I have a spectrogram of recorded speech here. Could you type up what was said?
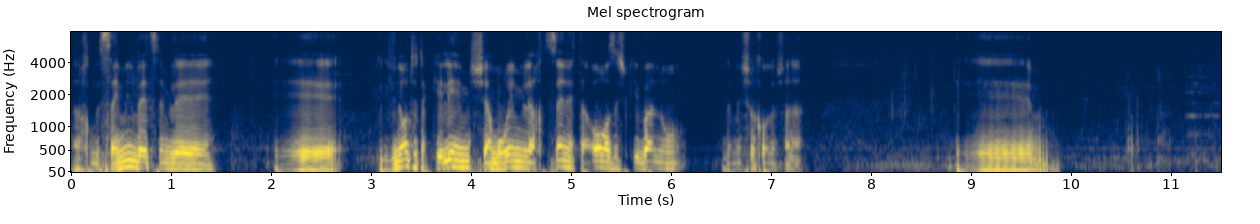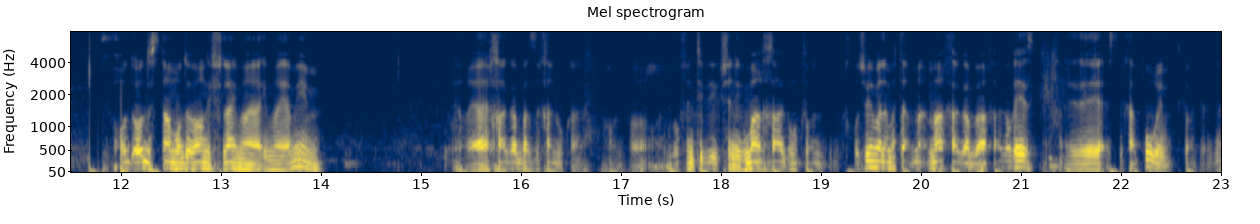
אנחנו מסיימים בעצם ל... לבנות את הכלים שאמורים לאחסן את האור הזה שקיבלנו למשך כל השנה. אה, עוד, עוד סתם עוד דבר נפלא עם, ה, עם הימים, הרי החג הבא זה חנוכה, נכון? באופן טבעי, כשנגמר חג, כבר חושבים על המת... מה, מה החג הבא? החג הבא, אה, סליחה, פורים, להגיד,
